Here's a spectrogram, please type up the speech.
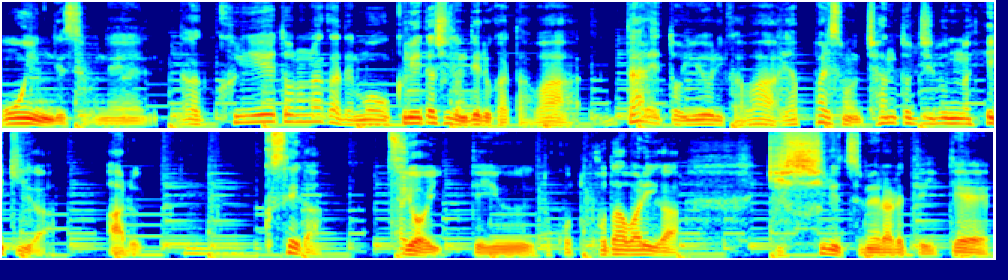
多いんですよね。だからクリエイトの中でもクリエイターシートに出る方は誰というよりかはやっぱりそのちゃんと自分の癖がある。うん。癖が強いっていうとことこだわりがぎっしり詰められていて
